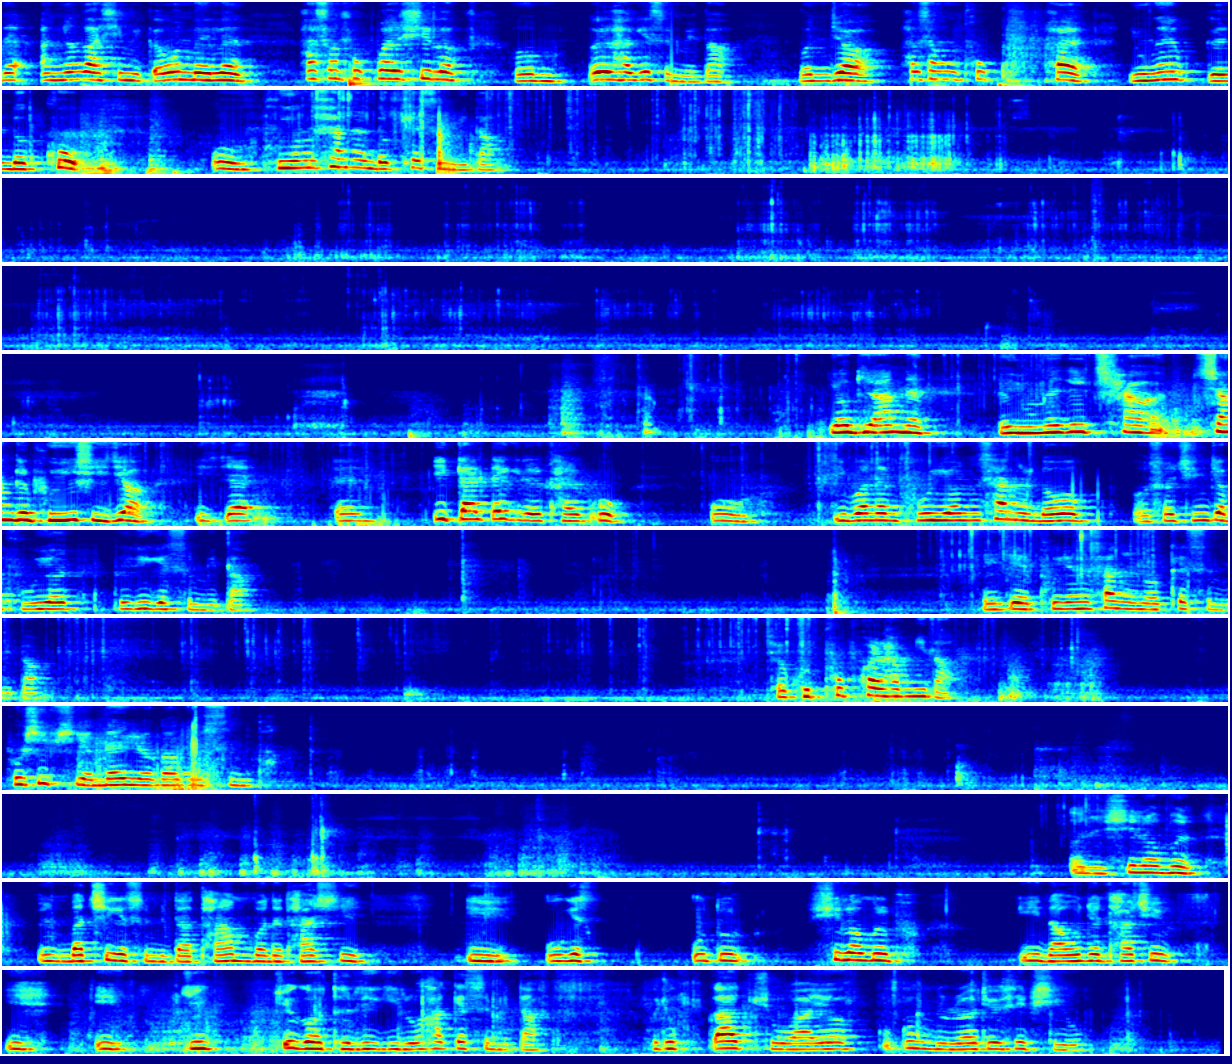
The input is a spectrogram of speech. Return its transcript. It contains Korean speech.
네, 안녕하십니까. 오늘은 화산 폭발 실험을 하겠습니다. 먼저 화산 폭발 용액을 넣고 오, 부영산을 넣겠습니다. 여기 안에 용액이 차, 찬게 보이시죠? 이제 에, 이 깔때기를 갈고 오, 이번엔 부연산을 넣어서 진짜 부연 드리겠습니다. 이제 부연산을 넣겠습니다. 제가 곧 폭발합니다. 보십시오. 내려가고 있습니다. 오늘 실험을 음, 마치겠습니다. 다음번에 다시 이 우게 우도 실험을 이 나오면 다시 이이 찍어 드리기로 하겠습니다. 구독과 좋아요 꾹꾹 눌러 주십시오.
